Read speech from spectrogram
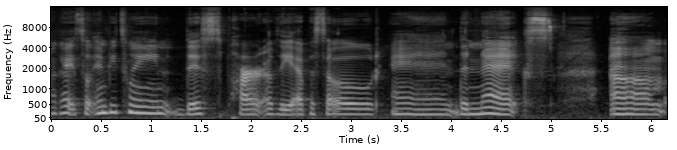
Okay, so in between this part of the episode and the next um,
